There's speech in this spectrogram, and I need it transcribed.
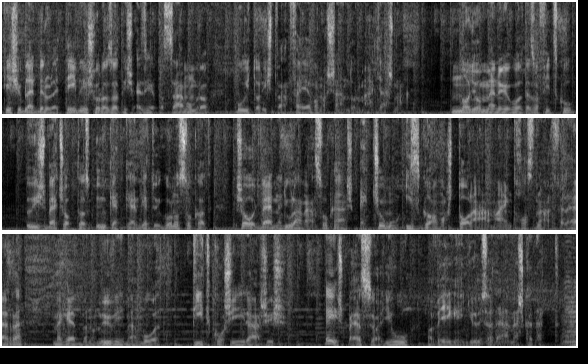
Később lett belőle egy tévésorozat is, ezért a számomra Bújtor István feje van a Sándor Mátyásnak. Nagyon menő volt ez a fickó, ő is becsapta az őket kergető gonoszokat, és ahogy Verne Gyulánál szokás, egy csomó izgalmas találmányt használt fel erre, meg ebben a művében volt titkos írás is. És persze a jó a végén győzedelmeskedett.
